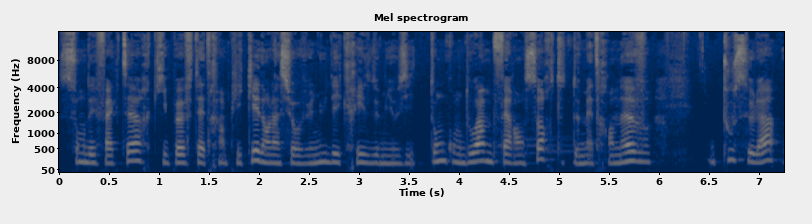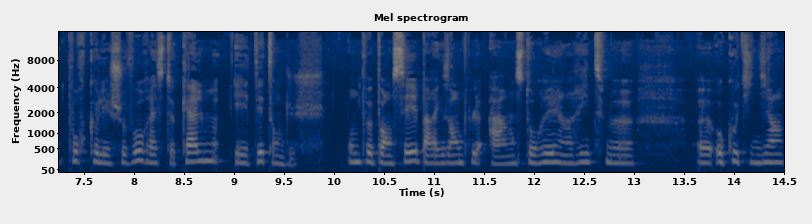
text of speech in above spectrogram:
sont des facteurs qui peuvent être impliqués dans la survenue des crises de myosite. Donc on doit faire en sorte de mettre en œuvre tout cela pour que les chevaux restent calmes et détendus. On peut penser par exemple à instaurer un rythme euh, au quotidien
